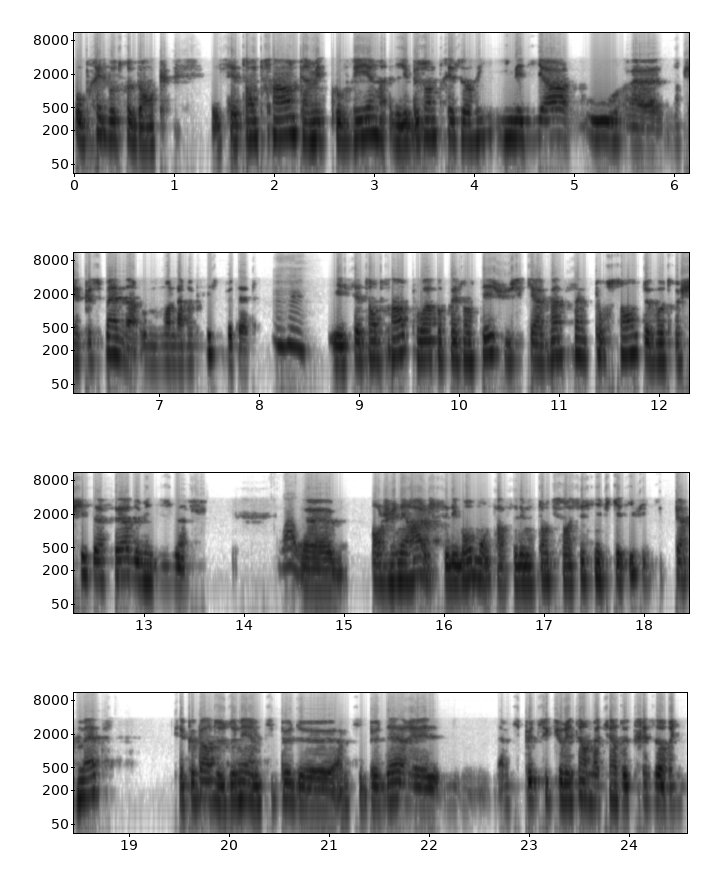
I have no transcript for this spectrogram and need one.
auprès de votre banque. Cet emprunt permet de couvrir les besoins de trésorerie immédiats ou euh, dans quelques semaines, au moment de la reprise peut-être. Mhm. Et cet emprunt pourra représenter jusqu'à 25% de votre chiffre d'affaires 2019. Euh, en général, c'est des gros montants, c'est des montants qui sont assez significatifs et qui permettent quelque part de se donner un petit peu de, un petit peu d'air et un petit peu de sécurité en matière de trésorerie.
